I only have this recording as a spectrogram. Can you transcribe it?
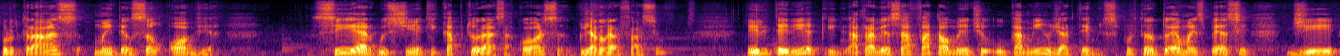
por trás uma intenção óbvia. Se Hércules tinha que capturar essa corça, que já não era fácil, ele teria que atravessar fatalmente o caminho de Artemis. Portanto, é uma espécie de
